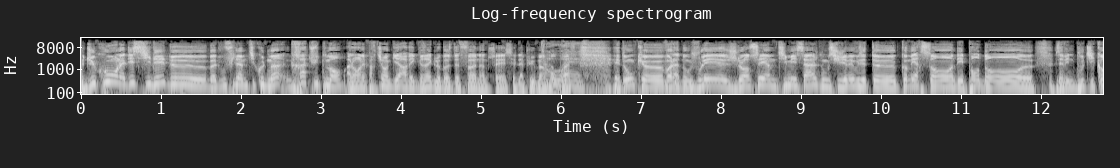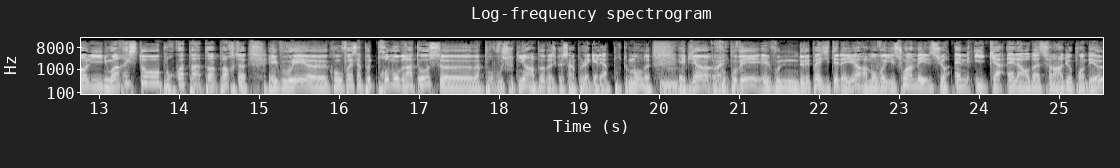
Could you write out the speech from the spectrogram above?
Du coup, on a décidé de, bah, de vous filer un petit coup de main gratuitement. Alors, on est parti en guerre avec Greg, le boss de Fun. hein, vous savez, c'est de la pub. hein, bon, bref. Et donc euh, voilà. Donc je voulais, je lançais un petit message. Donc si jamais vous êtes euh, commerçant, indépendant, euh, vous avez une boutique en ligne ou un resto, pourquoi pas, peu importe, et vous voulez euh, qu'on vous fasse un peu de promo gratos euh, bah, pour vous soutenir un peu parce que c'est un peu la galère pour tout le monde. Eh bien, vous pouvez et vous ne devez pas hésiter d'ailleurs à m'envoyer soit un mail sur mikl@funradio.be,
